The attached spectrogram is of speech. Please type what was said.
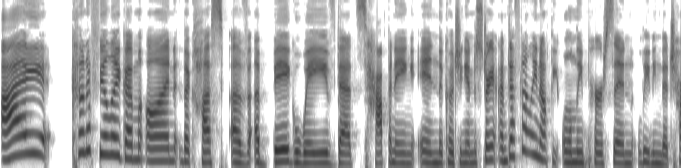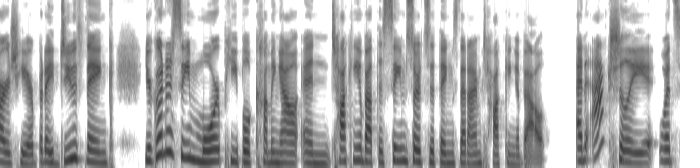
I kind of feel like I'm on the cusp of a big wave that's happening in the coaching industry. I'm definitely not the only person leading the charge here, but I do think you're going to see more people coming out and talking about the same sorts of things that I'm talking about. And actually, what's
